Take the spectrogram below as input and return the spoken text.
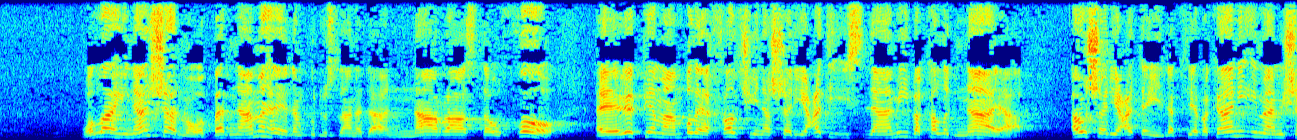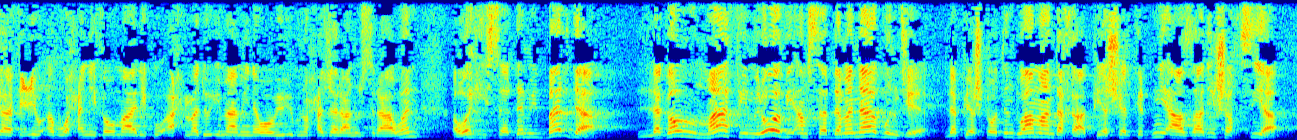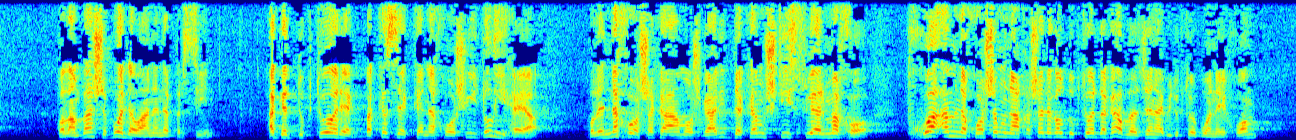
وەڵاهی نایشارمەوە بەرنامە هەیە لەم کوردستانەدا ناڕاستەوخۆ ئەیەوێ پێمان بڵێ خەڵچینە شەریعەتی ئیسلامی بە کەڵک نایە ئەو شەریعەتەی لە کتێبەکانی ئیمامی شافیعی و ئەبو حەنیفە و مالیک و ئەحمەد و ئیمامی نەوەوی و ئیبن حەجەرا نووسراون ئەوە هی سەردەمی بەردە لەگەڵ مافی مرۆڤی ئەم سەردەمە ناگونجێ لە پێشکەوتن دوامان دەخا پێشێلکردنی ئازادی شەخسیە بەڵام باشە بۆ لەوانە نەپرسین ئەگەر دکتۆرێک بە کەسێک کە نەخۆشی دڵی هەیە بڵێ نەخۆشەکە ئامۆژگاریت دەکەم شتی سوێر مەخۆ تخوا ئەم نەخۆشە مناقەشە لەگەڵ دکتۆر دەکا بڵێ جەنابی دکتۆر بۆ نەیخۆم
